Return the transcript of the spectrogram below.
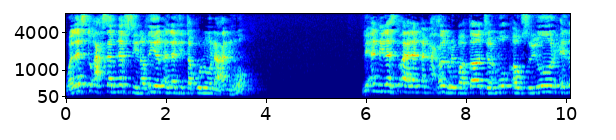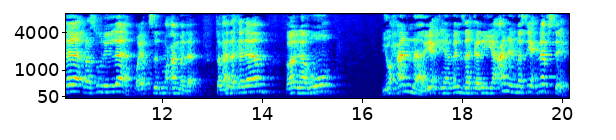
ولست أحسب نفسي نظير الذي تقولون عنه. لأني لست أهلا أن أحل رباطات جرموق أو سيور حذاء رسول الله ويقصد محمدا. طب هذا كلام؟ قاله يوحنا يحيى بن زكريا عن المسيح نفسه.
